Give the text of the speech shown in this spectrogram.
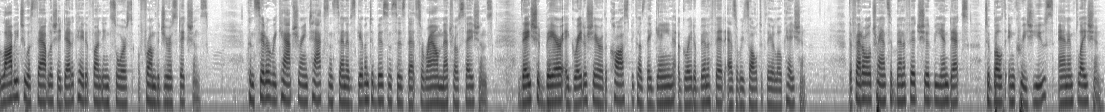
lobby to establish a dedicated funding source from the jurisdictions. Consider recapturing tax incentives given to businesses that surround metro stations. They should bear a greater share of the cost because they gain a greater benefit as a result of their location. The federal transit benefit should be indexed to both increased use and inflation.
